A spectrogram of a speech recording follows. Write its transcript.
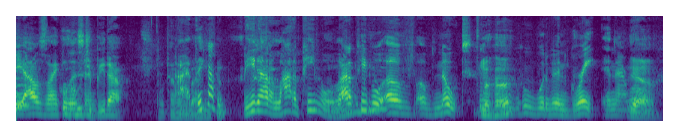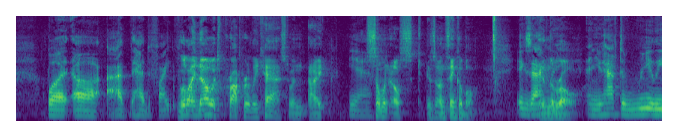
three. I was like, Who, listen. who'd you beat out? Don't tell I think I beat out a lot of people. A lot, of people, of, of note who, who, who would have been great in that role. Uh-huh. Yeah. But uh, I had to fight. Well, I know it's properly cast when I Yeah. someone else is unthinkable. exactly in the role. and you have to really,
